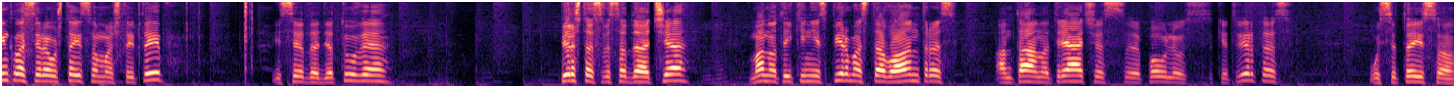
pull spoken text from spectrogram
Ginklas yra užtaisomas štai taip, įsėda dėtuvė, pirštas visada čia, mano taikinys pirmas, tavo antras, Antano trečias, Pauliaus ketvirtas, užsitaiso.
